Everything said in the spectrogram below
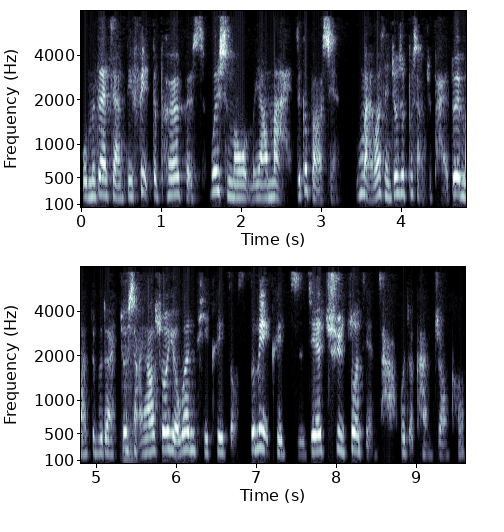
我们在讲 defeat the purpose，为什么我们要买这个保险？我买保险就是不想去排队嘛，对不对？就想要说有问题可以走私立，可以直接去做检查或者看专科。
